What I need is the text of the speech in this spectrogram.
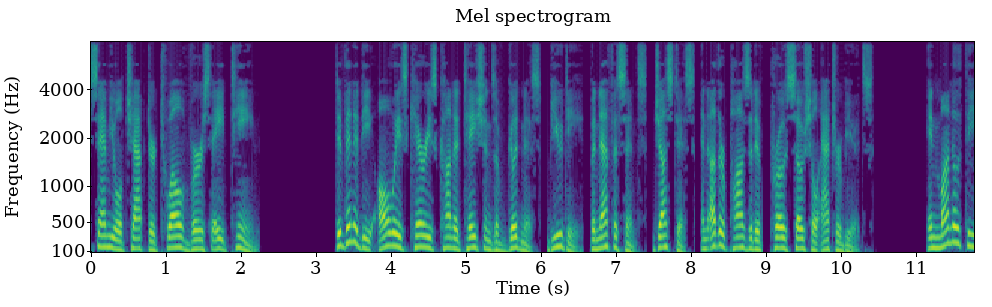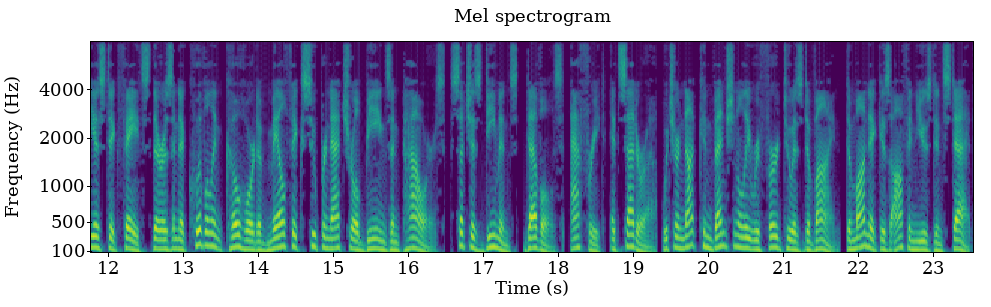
Samuel chapter 12 verse 18. Divinity always carries connotations of goodness, beauty, beneficence, justice, and other positive, pro-social attributes. In monotheistic faiths there is an equivalent cohort of malefic supernatural beings and powers, such as demons, devils, afrit, etc., which are not conventionally referred to as divine, demonic is often used instead.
